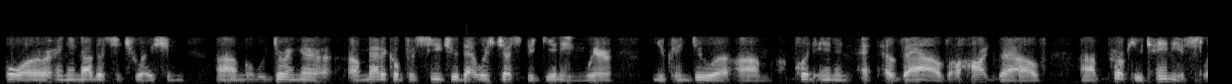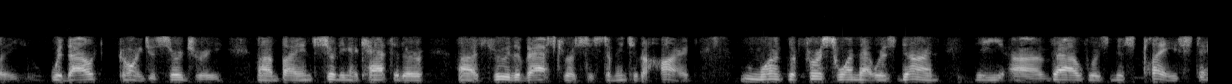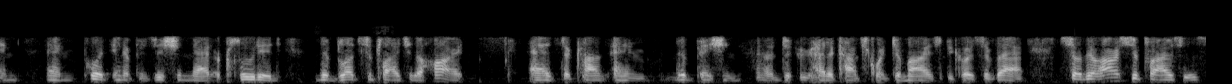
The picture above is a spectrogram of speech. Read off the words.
Or in another situation, um, during a, a medical procedure that was just beginning, where you can do a um, put in an, a valve, a heart valve, uh, percutaneously without going to surgery uh, by inserting a catheter uh, through the vascular system into the heart. One, the first one that was done, the uh, valve was misplaced and and put in a position that occluded the blood supply to the heart as the con- and the patient uh, had a consequent demise because of that. So there are surprises,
